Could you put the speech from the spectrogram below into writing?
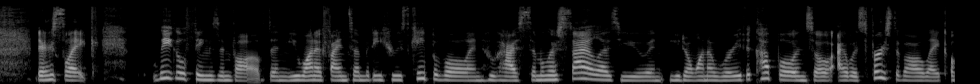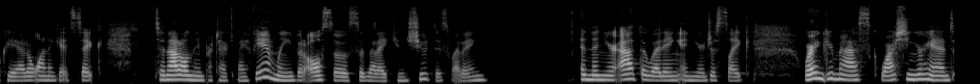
There's like legal things involved and you want to find somebody who's capable and who has similar style as you and you don't want to worry the couple and so I was first of all like okay I don't want to get sick to not only protect my family but also so that I can shoot this wedding and then you're at the wedding and you're just like wearing your mask, washing your hands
